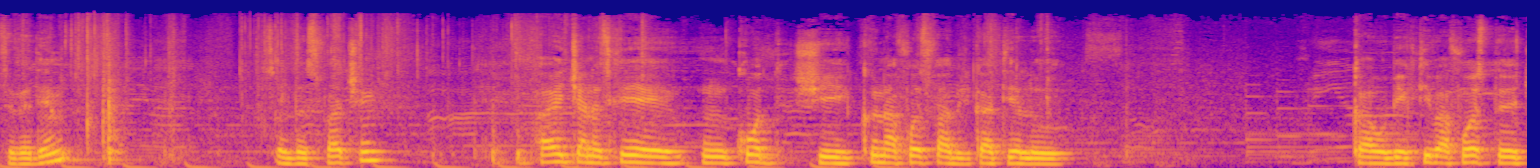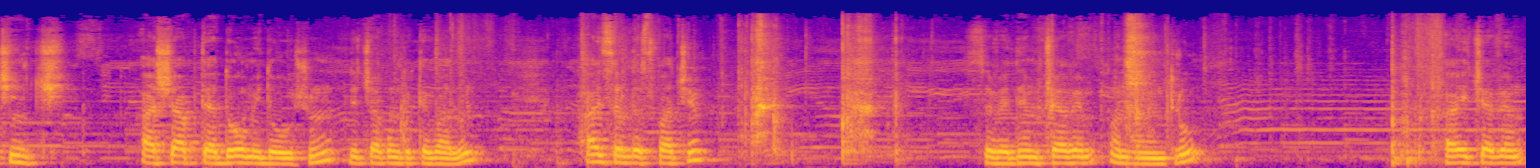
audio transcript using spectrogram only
Să vedem să-l desfacem. Aici ne scrie un cod și când a fost fabricat el ca obiectiv a fost 5 a 7 a 2021, deci acum câteva luni. Hai să-l desfacem. Să vedem ce avem înăuntru. Aici avem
